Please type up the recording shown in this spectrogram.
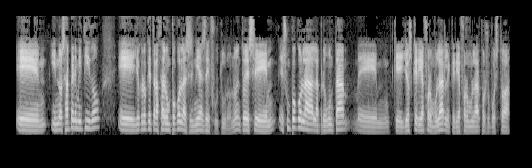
Eh, y nos ha permitido, eh, yo creo que trazar un poco las líneas de futuro. ¿no? Entonces, eh, es un poco la, pregunta que yo os quería formular. Le quería formular, por supuesto,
